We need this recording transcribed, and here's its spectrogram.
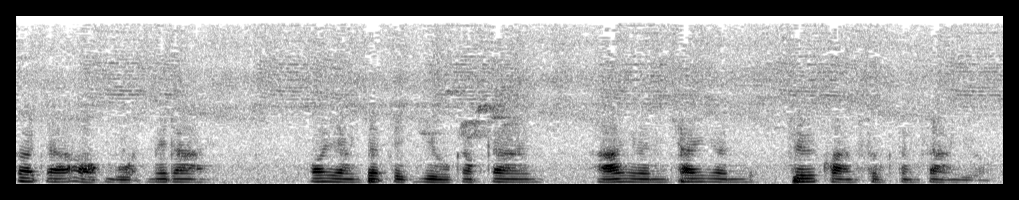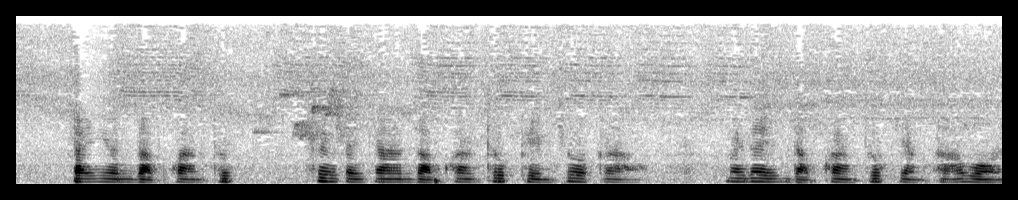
ก็จะออกบวชไม่ได้ เพราะยังจะติดอยู่กับการหาเงินใช้เงินซื้อความสุขต่างๆอยู่ ใช้เงินดับความทุกข์ซึ่งเป็นการดับความทุกข์เพียงชั่วคราว ไม่ได้ดับความทุกข์อย่างถาวร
